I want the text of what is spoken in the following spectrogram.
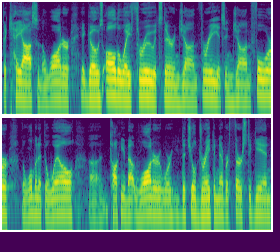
the chaos and the water. It goes all the way through. It's there in John 3, it's in John 4, the woman at the well uh, talking about water where that you'll drink and never thirst again.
